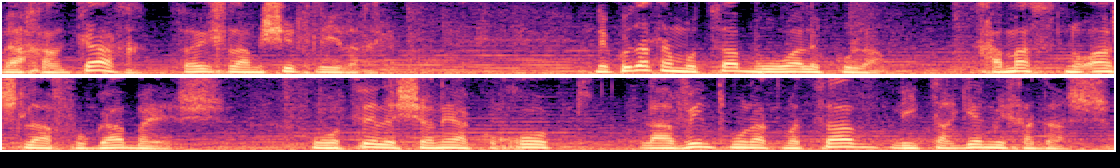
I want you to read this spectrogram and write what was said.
ואחר כך צריך להמשיך להילחם. נקודת המוצא ברורה לכולם. חמאס נואש להפוגה באש. הוא רוצה לשנע כוחות, להבין תמונת מצב, להתארגן מחדש.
